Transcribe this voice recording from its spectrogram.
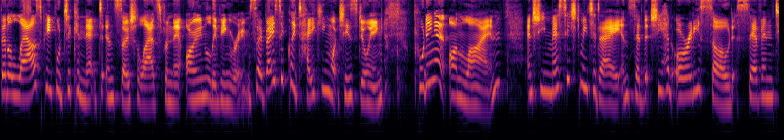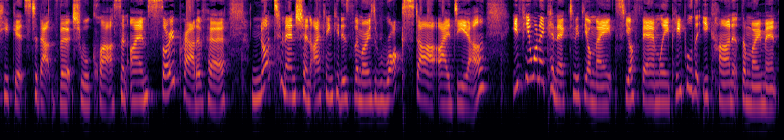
that allows people to connect and socialize from their own living room. So basically, taking what she's doing, putting it online, and she messaged me today and said that she had already sold seven tickets to that virtual class. And I am so proud of her. Not to mention, I think it is the most rock star idea. If you want to connect with your mates, your family, people that you can't at the moment,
